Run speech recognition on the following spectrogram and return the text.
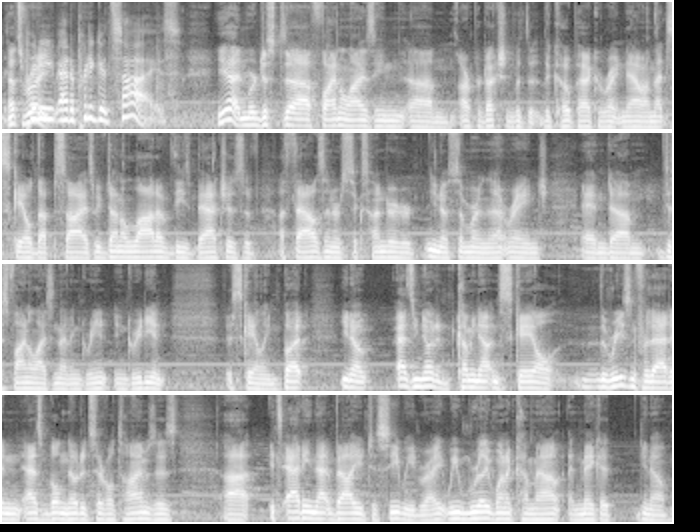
that's pretty, right at a pretty good size. Yeah, and we're just uh, finalizing um, our production with the, the co-packer right now on that scaled up size. We've done a lot of these batches of a thousand or six hundred or you know somewhere in that range, and um, just finalizing that ingredient ingredient scaling. But you know, as you noted, coming out in scale, the reason for that, and as Bill noted several times, is uh, it's adding that value to seaweed. Right? We really want to come out and make a you know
